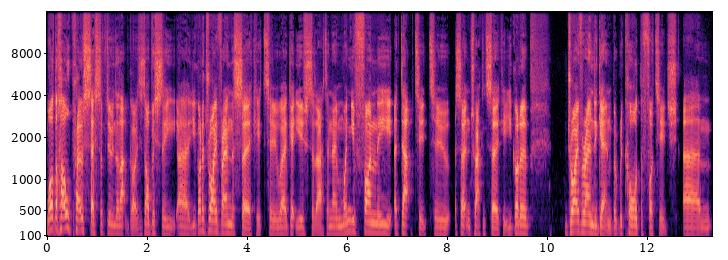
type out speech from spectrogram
well the whole process of doing the lap guides is obviously uh you've got to drive around the circuit to uh, get used to that and then when you've finally adapted to a certain track and circuit you've got to drive around again but record the footage um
